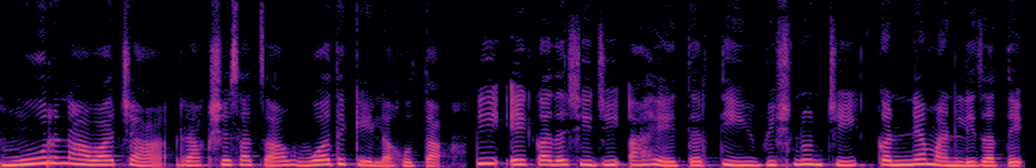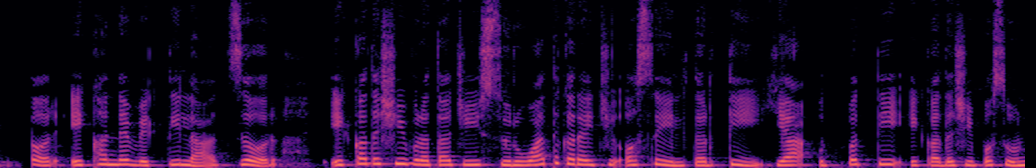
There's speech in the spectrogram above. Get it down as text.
मूर नावाच्या राक्षसाचा वध केला होता. ही एकादशी जी आहे तर ती विष्णूंची कन्या मानली जाते. तर एखाद्या व्यक्तीला जर एकादशी व्रताची सुरुवात करायची असेल तर ती या उत्पत्ती एकादशीपासून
